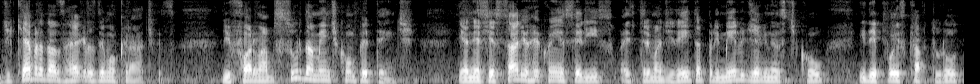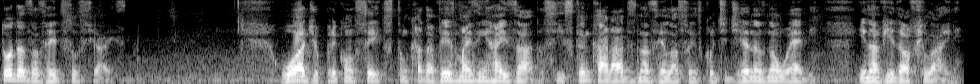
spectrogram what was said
de quebra das regras democráticas, de forma absurdamente competente. E é necessário reconhecer isso. A extrema-direita primeiro diagnosticou e depois capturou todas as redes sociais. O ódio, o preconceito estão cada vez mais enraizados e escancarados nas relações cotidianas na web e na vida offline.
